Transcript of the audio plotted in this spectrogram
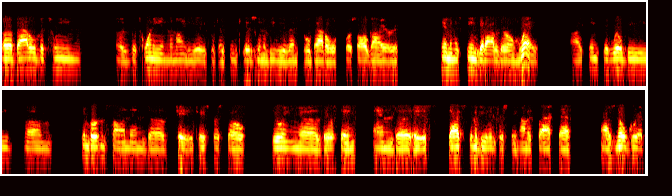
a, a battle between uh, the 20 and the 98, which I think is going to be the eventual battle. Of course, Allgaier, if him and his team get out of their own way, I think it will be um, Tim Burton's son and uh, Chase, Chase Briscoe doing uh, their thing and uh, it's that's going to be interesting on a track that has no grip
